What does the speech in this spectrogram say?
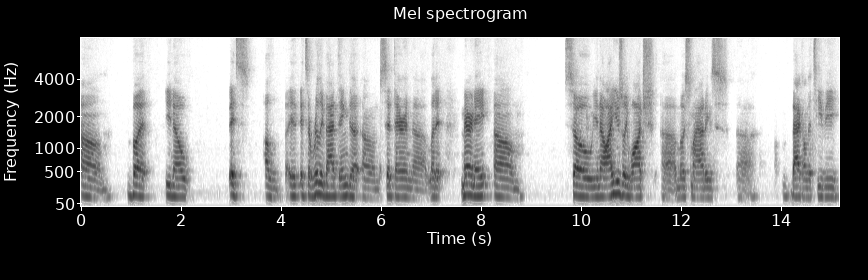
um but you know it's a it, it's a really bad thing to um, sit there and uh, let it marinate. Um so you know i usually watch uh, most of my outings uh, back on the tv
